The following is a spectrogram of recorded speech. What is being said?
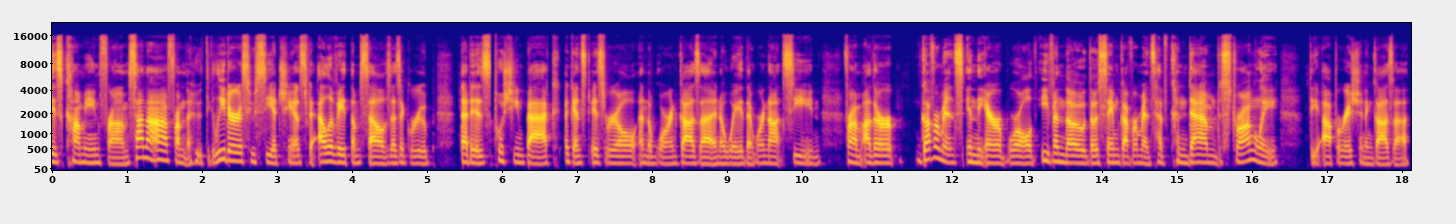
is coming from Sana'a, from the Houthi leaders who see a chance to elevate themselves as a group that is pushing back against Israel and the war in Gaza in a way that we're not seeing from other governments in the Arab world, even though those same governments have condemned strongly the operation in Gaza.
